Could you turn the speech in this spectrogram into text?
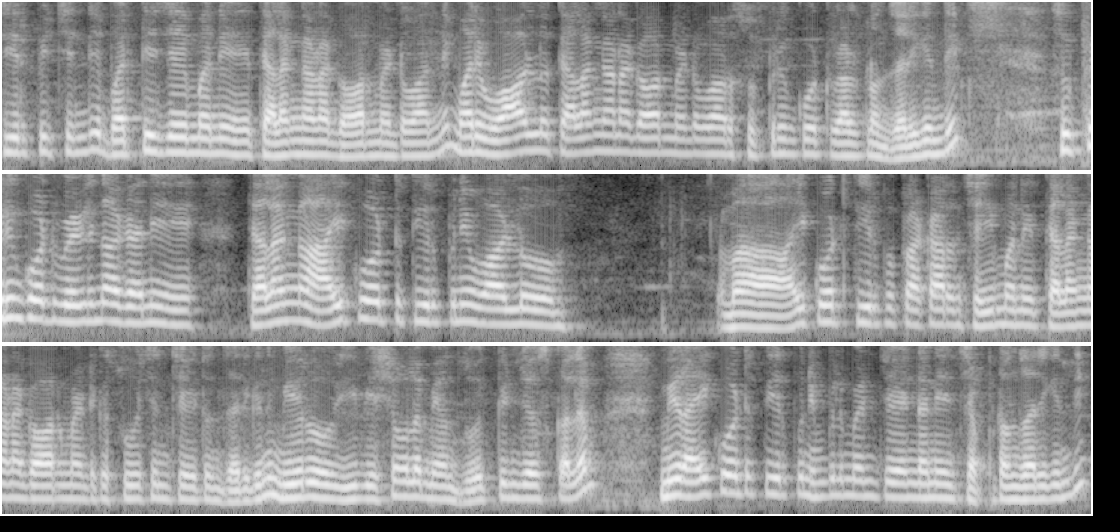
తీర్పిచ్చింది. భర్తీ చేయమని తెలంగాణ గవర్నమెంట్ వారిని. మరి వాళ్ళు తెలంగాణ గవర్నమెంట్ వారు సుప్రీంకోర్టు వెళ్ళడం జరిగింది. సుప్రీంకోర్టు వెళ్ళినా కానీ తెలంగాణ హైకోర్టు తీర్పుని వాళ్ళు హైకోర్టు తీర్పు ప్రకారం చేయమని తెలంగాణ గవర్నమెంట్కి సూచన చేయడం జరిగింది. మీరు ఈ విషయంలో మేము జోక్యం చేసుకోలేం. మీరు హైకోర్టు తీర్పును ఇంప్లిమెంట్ చేయండి అని చెప్పడం జరిగింది.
